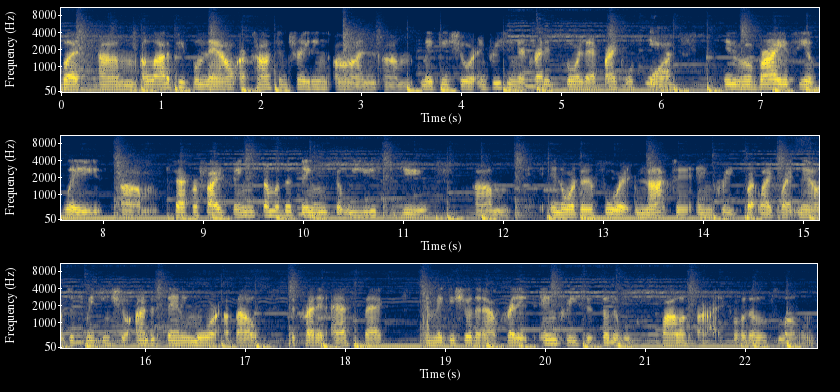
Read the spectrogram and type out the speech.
but um, a lot of people now are concentrating on um, making sure, increasing their credit score, their FICO score, yeah. in a variety of ways, um, sacrificing some of the things that we used to do um, in order for it not to increase. But like right now, just making sure, understanding more about the credit aspect and making sure that our credit increases so that we qualify for those loans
